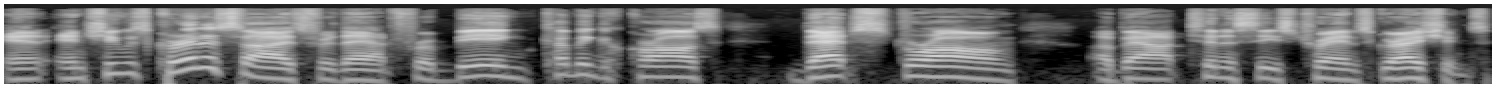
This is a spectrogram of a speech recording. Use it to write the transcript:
And and she was criticized for that, for being coming across that strong about Tennessee's transgressions.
